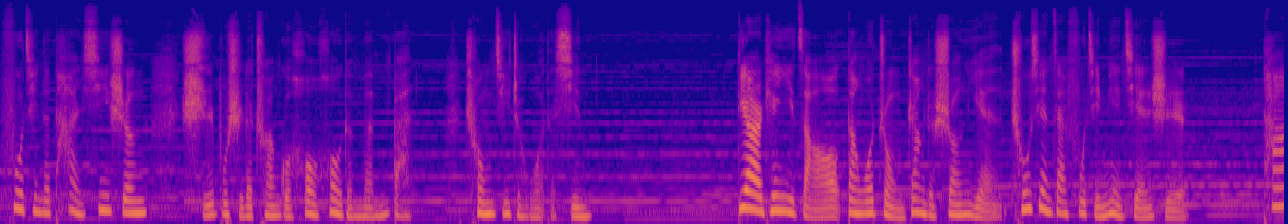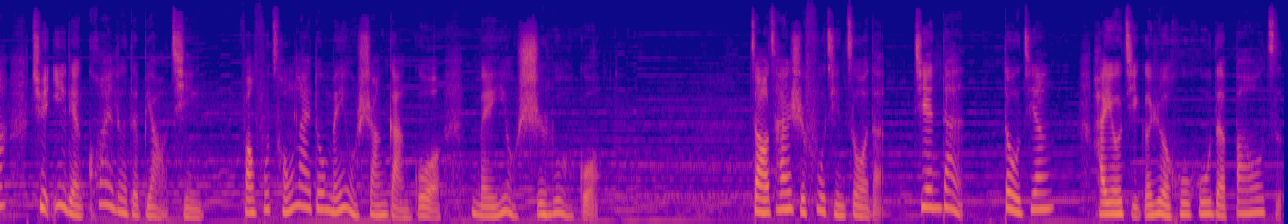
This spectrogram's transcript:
父亲的叹息声时不时地穿过厚厚的门板，冲击着我的心。第二天一早，当我肿胀着双眼出现在父亲面前时，他却一脸快乐的表情，仿佛从来都没有伤感过，没有失落过。早餐是父亲做的，煎蛋、豆浆，还有几个热乎乎的包子。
